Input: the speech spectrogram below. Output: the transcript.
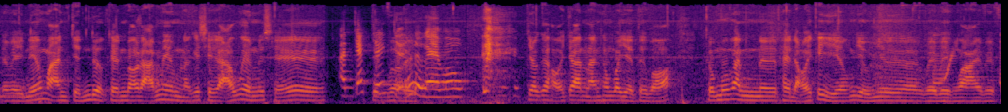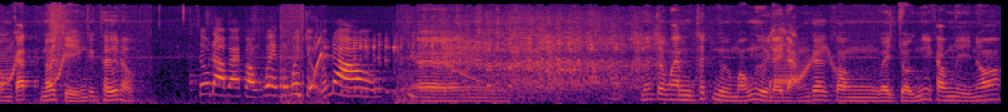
Tại vì nếu mà anh chỉnh được thì anh bảo đảm em là cái sự ảo của em nó sẽ anh chắc chắn chỉnh được em không? Cho cơ hội cho anh là anh không bao giờ từ bỏ. Có muốn anh ờ, thay đổi cái gì không? Ví dụ như về bề ngoài về phong cách nói chuyện cái thứ đâu số đo ba vòng của em không có chuẩn đâu. Ờ, nói chung anh thích người mẫu người đầy đặn cơ còn về chuẩn hay không thì nó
